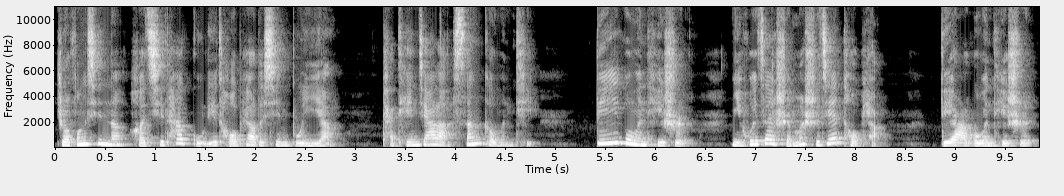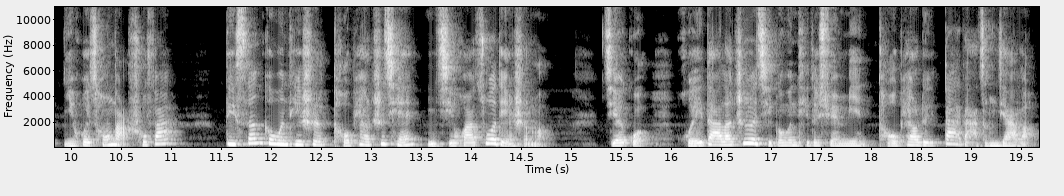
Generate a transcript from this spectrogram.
这封信呢和其他鼓励投票的信不一样，它添加了三个问题。第一个问题是，你会在什么时间投票？第二个问题是你会从哪儿出发？第三个问题是投票之前你计划做点什么？结果回答了这几个问题的选民投票率大大增加了。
